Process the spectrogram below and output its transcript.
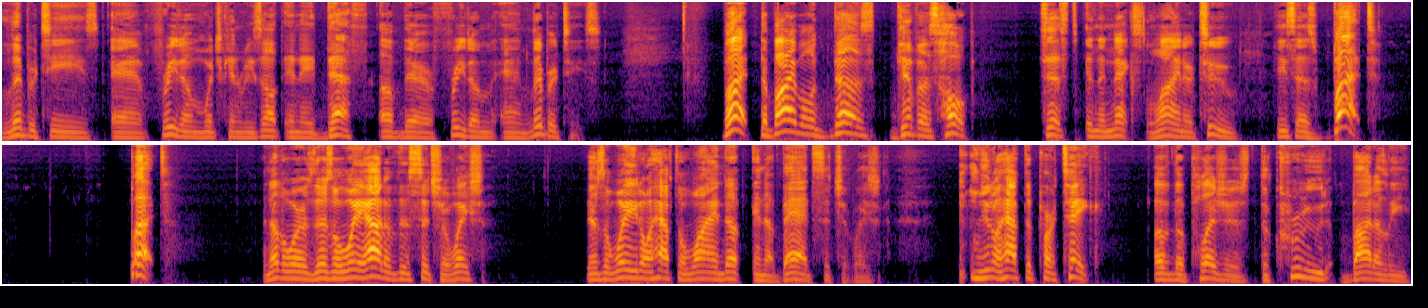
liberties and freedom, which can result in a death of their freedom and liberties. But the Bible does give us hope just in the next line or two. He says, But, but, in other words, there's a way out of this situation. There's a way you don't have to wind up in a bad situation. you don't have to partake of the pleasures, the crude bodily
